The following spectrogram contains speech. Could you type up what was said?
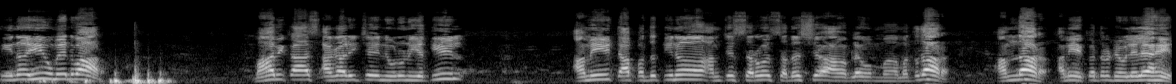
तीनही उमेदवार महाविकास आघाडीचे निवडून येतील. आम्ही त्या पद्धतीनं आमचे सर्व सदस्य आपले मतदार आमदार आम्ही एकत्र ठेवलेले आहेत.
